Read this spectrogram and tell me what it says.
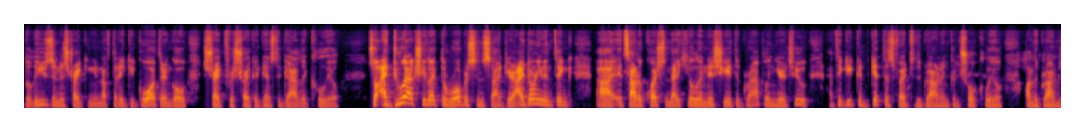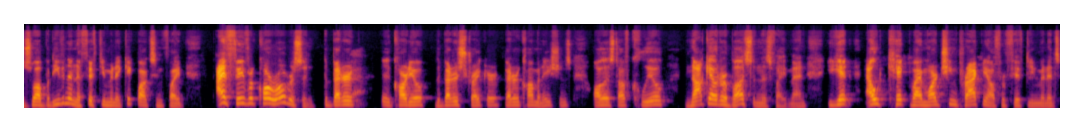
believes in his striking enough that he could go out there and go strike for strike against a guy like Khalil. So I do actually like the Roberson side here. I don't even think uh, it's out of question that he'll initiate the grappling here too. I think he could get this fight to the ground and control Khalil on the ground as well. But even in a 50 minute kickboxing fight, I favor Karl Roberson, the better Yeah. uh, cardio, the better striker, better combinations, all that stuff. Khalil, knockout or bust in this fight, man. You get out kicked by Marcin Prachnio for 15 minutes.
